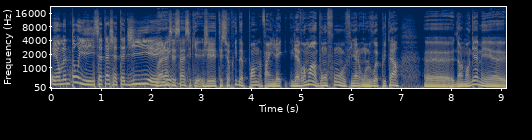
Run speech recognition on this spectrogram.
Et en même temps, il s'attache à Taji. Et, Voilà, oui. c'est ça. C'est que j'ai été surpris d'apprendre. Enfin, il a, il a vraiment un bon fond au final. On le voit plus tard euh, dans le manga, mais euh,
